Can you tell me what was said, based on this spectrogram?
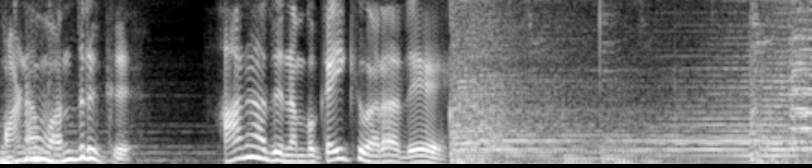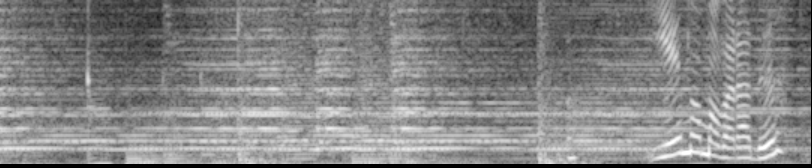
பணம் வந்திருக்கு. ஆனா அது நம்ம கைக்கு வராதே. ஏன் மாமா வராது?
